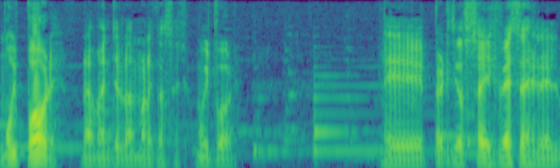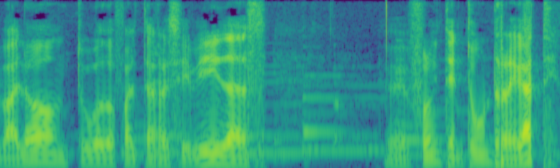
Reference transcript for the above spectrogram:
muy pobre, realmente lo de Marco Asensio, muy pobre. Eh, perdió seis veces el balón, tuvo dos faltas recibidas. Eh, fue intentó un regate.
